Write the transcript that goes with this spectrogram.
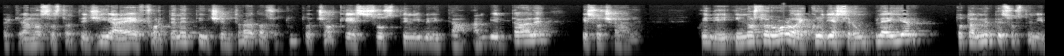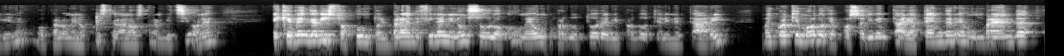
perché la nostra strategia è fortemente incentrata su tutto ciò che è sostenibilità ambientale e sociale. Quindi il nostro ruolo è quello di essere un player totalmente sostenibile, o perlomeno questa è la nostra ambizione, e che venga visto appunto il brand Fileni non solo come un produttore di prodotti alimentari, ma in qualche modo che possa diventare a tendere un brand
